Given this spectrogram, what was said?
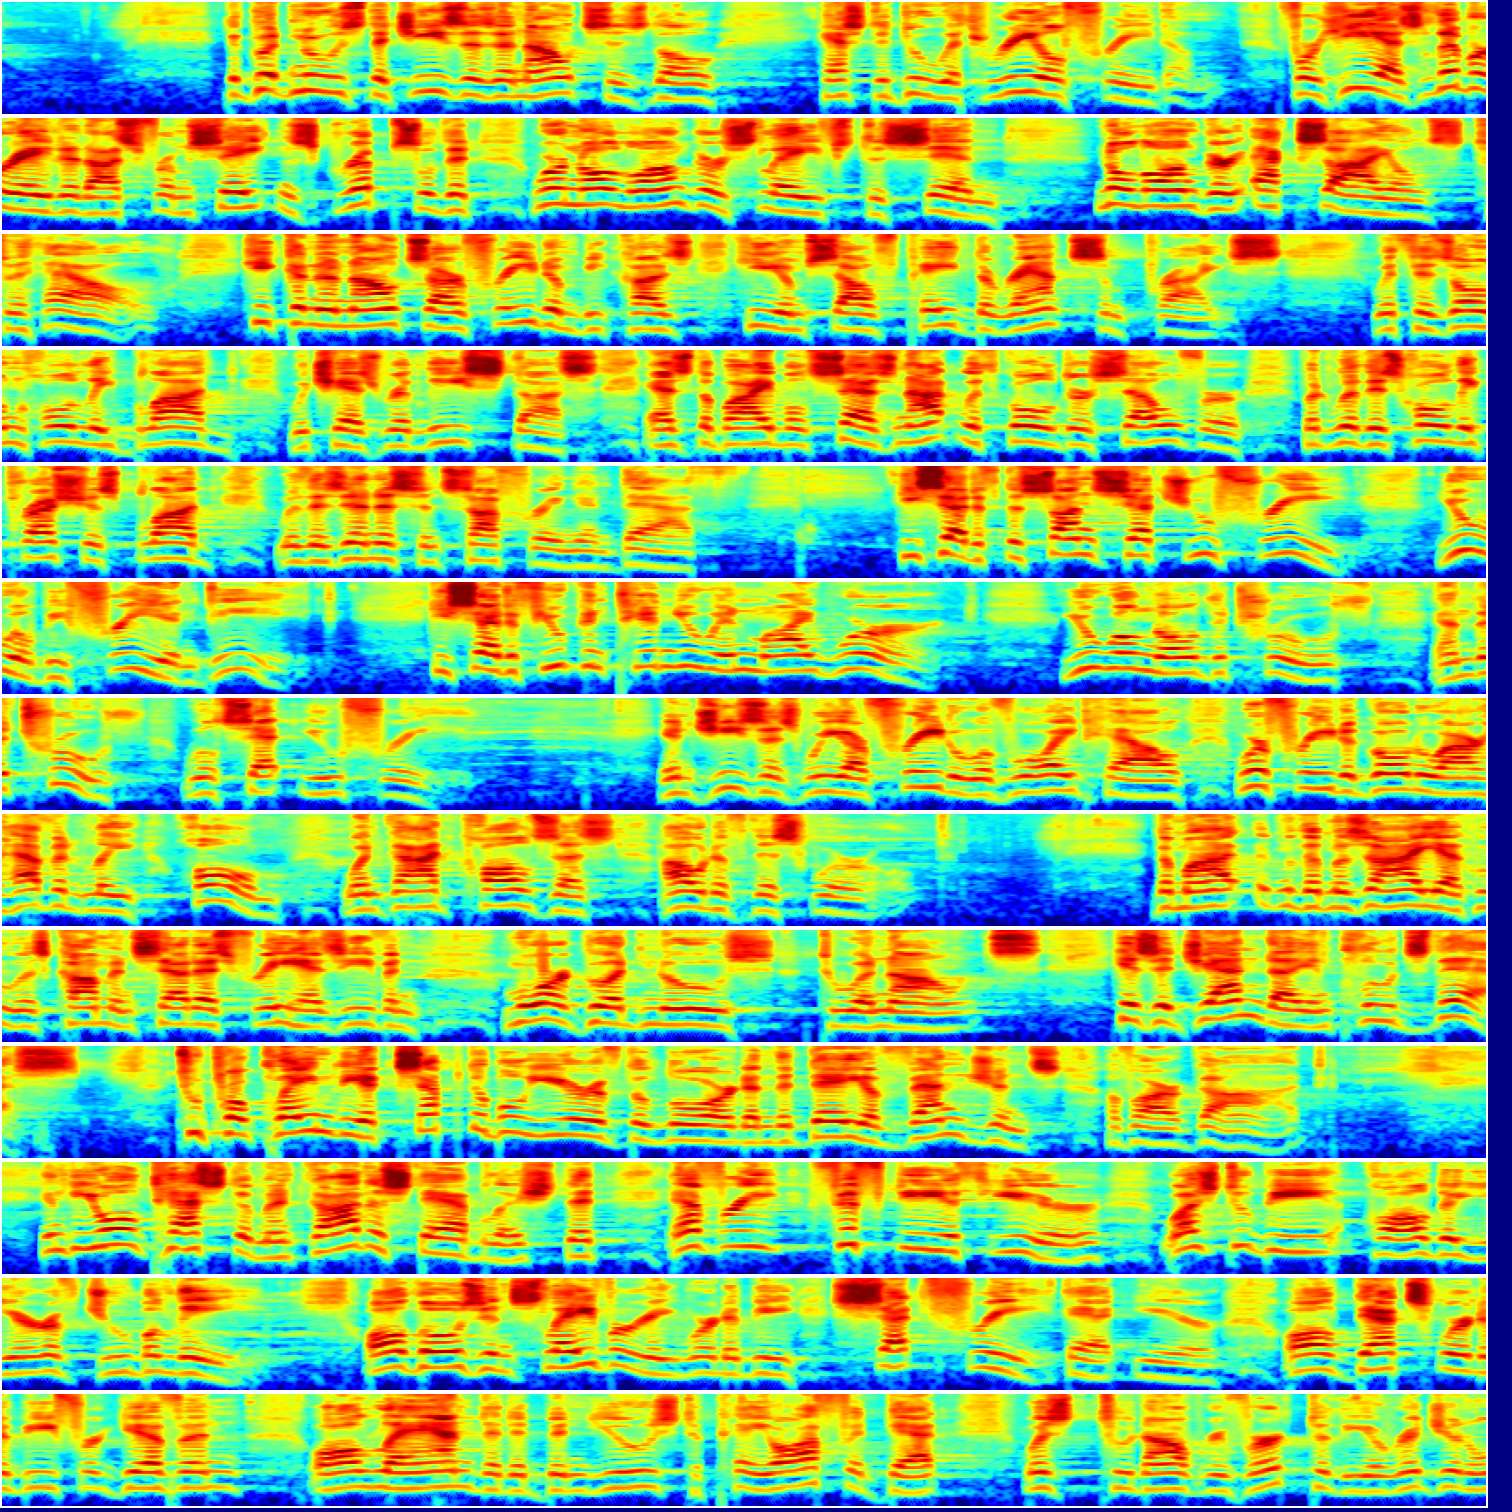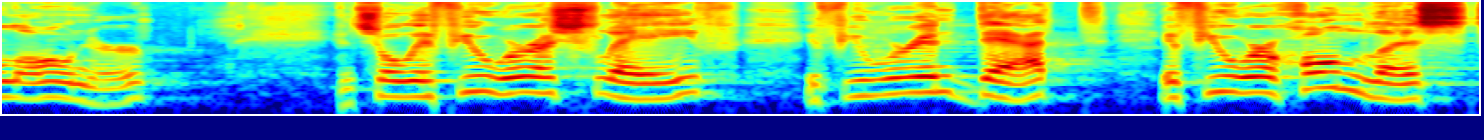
The good news that Jesus announces, though, has to do with real freedom. For he has liberated us from Satan's grip so that we're no longer slaves to sin, no longer exiles to hell. He can announce our freedom because he himself paid the ransom price with his own holy blood, which has released us, as the Bible says, not with gold or silver, but with his holy, precious blood, with his innocent suffering and death. He said, If the Son sets you free, you will be free indeed. He said, If you continue in my word, you will know the truth, and the truth will set you free. In Jesus, we are free to avoid hell. We're free to go to our heavenly home when God calls us out of this world. The, the Messiah who has come and set us free has even more good news to announce. His agenda includes this to proclaim the acceptable year of the Lord and the day of vengeance of our God. In the Old Testament, God established that every 50th year was to be called a year of Jubilee. All those in slavery were to be set free that year. All debts were to be forgiven. All land that had been used to pay off a debt was to now revert to the original owner. And so, if you were a slave, if you were in debt, if you were homeless,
